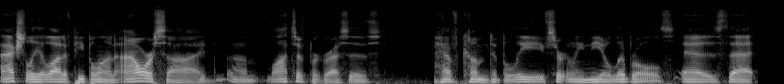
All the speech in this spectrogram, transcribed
actually a lot of people on our side, um, lots of progressives, have come to believe, certainly neoliberals, as that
